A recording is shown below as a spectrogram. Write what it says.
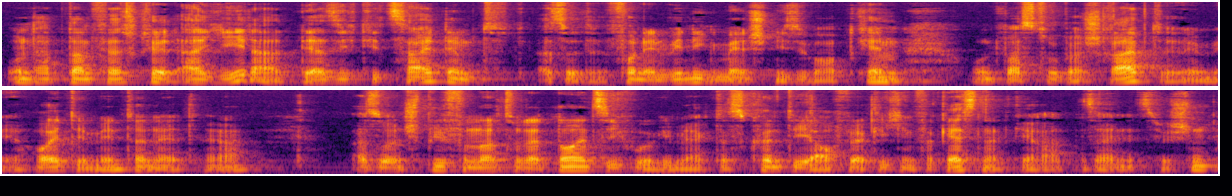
und habe dann festgestellt, ah, jeder, der sich die Zeit nimmt, also von den wenigen Menschen, die es überhaupt kennen mhm. und was drüber schreibt heute im Internet, ja, also ein Spiel von 1990 wohlgemerkt, das könnte ja auch wirklich in Vergessenheit geraten sein inzwischen.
